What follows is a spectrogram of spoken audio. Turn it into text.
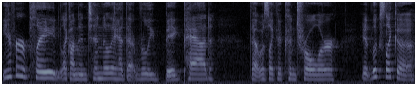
You ever played like on Nintendo? They had that really big pad that was like a controller. It looks like a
